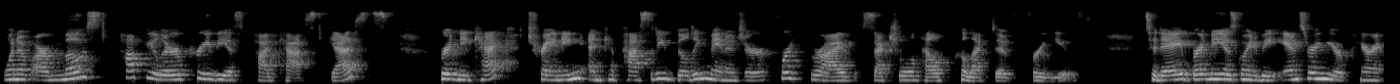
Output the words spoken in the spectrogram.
one of our most popular previous podcast guests, Brittany Keck, Training and Capacity Building Manager for Thrive Sexual Health Collective for Youth. Today, Brittany is going to be answering your parent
